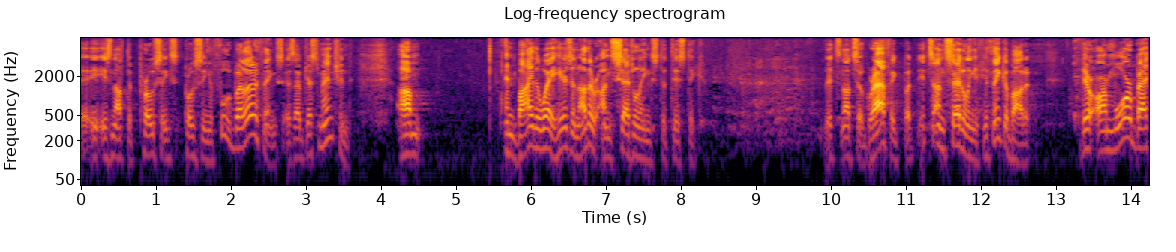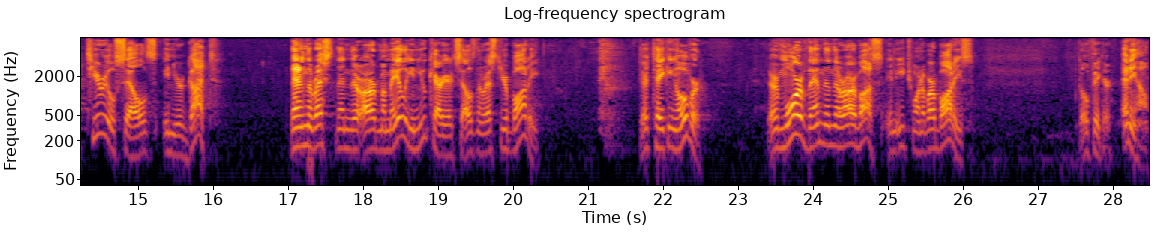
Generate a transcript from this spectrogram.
is not the process, processing of food, but other things, as I've just mentioned. Um, and by the way, here's another unsettling statistic. It's not so graphic, but it's unsettling if you think about it. There are more bacterial cells in your gut than in the rest than there are mammalian eukaryote cells in the rest of your body. They're taking over. There are more of them than there are of us in each one of our bodies. Go figure. Anyhow,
